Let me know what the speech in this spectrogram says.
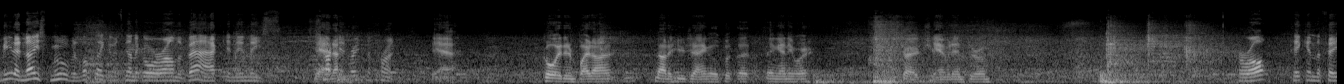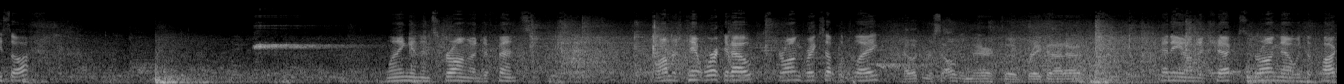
Made a nice move. It looked like it was going to go around the back, and then they Yeah, stuck it right in the front. Yeah. Goalie didn't bite on it. Not a huge angle to put that thing anywhere. Tried to jam it in through him. Peralt taking the face off. Langen and Strong on defense. Bombers can't work it out. Strong breaks up the play. Yeah, looking for Sullivan there to break that out. Penny on the check. Strong now with the puck.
